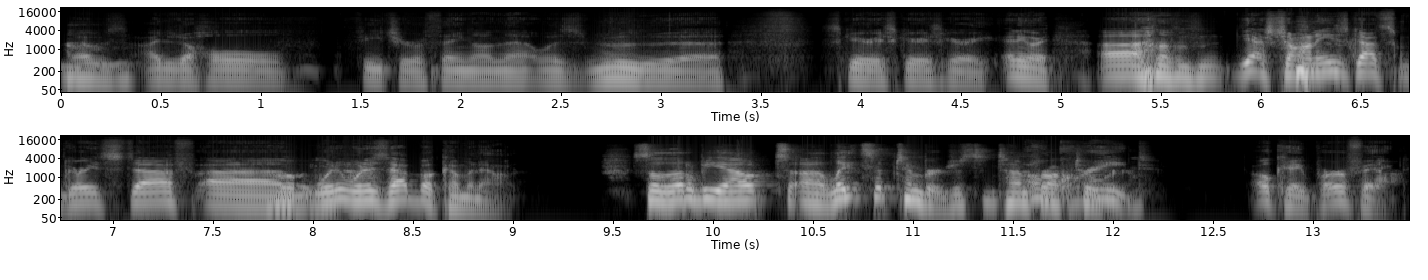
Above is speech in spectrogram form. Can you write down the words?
that was. Um, I did a whole feature thing on that. Was uh, scary, scary, scary. Anyway, um, yeah, Shawnee's got some great stuff. Uh, Oh, when when is that book coming out? So that'll be out uh, late September, just in time for oh, October. great. Okay, perfect.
